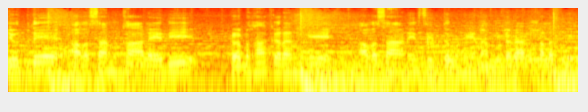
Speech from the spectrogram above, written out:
යුද්ධයේ අවසන් කාලයේදී ප්‍රභාකරන්ගේ අවසානය සිද්ධ වුණේ නන්දිකඩාල් කලපුවේ.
